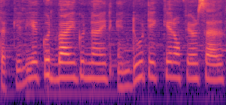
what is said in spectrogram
तक के लिए good bye good night and do take care of yourself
